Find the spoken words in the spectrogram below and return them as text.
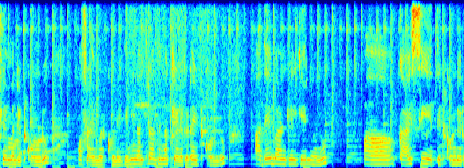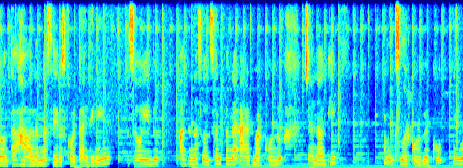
ಫ್ಲೇಮಲ್ಲಿ ಇಟ್ಕೊಂಡು ಫ್ರೈ ಮಾಡ್ಕೊಂಡಿದ್ದೀನಿ. ನಂತರ ಅದನ್ನು ಕೆಳಗಡೆ ಇಟ್ಕೊಂಡು ಅದೇ ಬಾಣಲಿಗೆ ನಾನು ಕಾಯಿಸಿ ಎತ್ತಿಟ್ಕೊಂಡಿರುವಂಥ ಹಾಲನ್ನು ಸೇರಿಸ್ಕೊಳ್ತಾ ಇದ್ದೀನಿ. ಸೊ, ಇದು ಅದನ್ನು ಸ್ವಲ್ಪ ಸ್ವಲ್ಪನೇ ಆ್ಯಡ್ ಮಾಡಿಕೊಂಡು ಚೆನ್ನಾಗಿ ಮಿಕ್ಸ್ ಮಾಡ್ಕೊಳ್ಬೇಕು. ನೀವು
